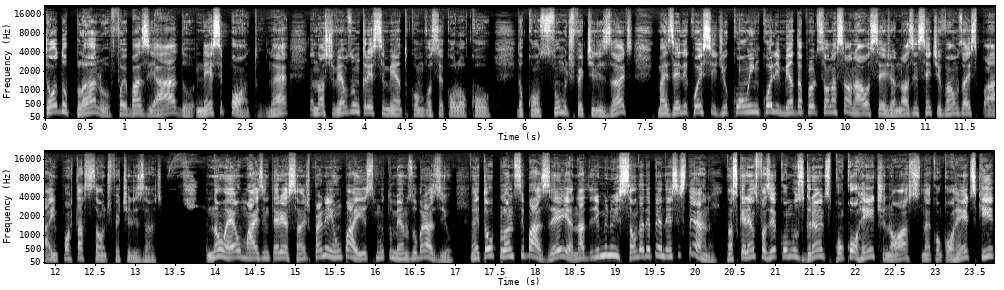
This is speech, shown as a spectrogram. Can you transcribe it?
todo o plano foi baseado nesse ponto, né? Nós tivemos um crescimento, como você colocou, do consumo de fertilizantes, mas ele coincidiu com o encolhimento da produção nacional, ou seja, nós incentivamos a importação de fertilizantes não é o mais interessante para nenhum país, muito menos o Brasil. Então o plano se baseia na diminuição da dependência externa. Nós queremos fazer como os grandes concorrentes nossos, né, concorrentes que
